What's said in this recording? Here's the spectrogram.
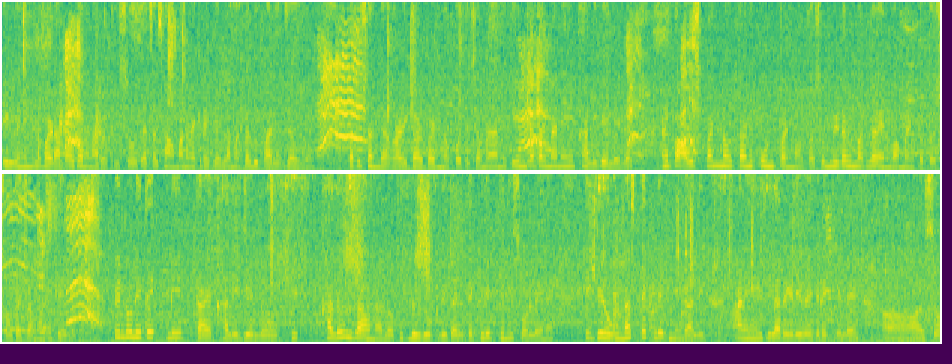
इव्हिनिंगला वडापाव करणार होती. सो त्याचं सामान वगैरे केलं. म्हटलं दुपारीच जाऊया. तर संध्याकाळी गडबड नको. त्याच्यामुळे आम्ही तीनच्या दरम्याने खाली गेलेलो. आणि पाऊस पण नव्हता आणि ऊन पण नव्हतं. सो मिडलमधलं एन्व्हायरमेंट होतं. सो त्याच्यामुळे गेलो पिल्लूने इथे क्लिप काय खाली गेलो. की खालून जाऊन आलो पिल्लू झोपली तरी ते क्लिप तिने सोडले नाही. ती घेऊनच ते क्लिप निघाली आणि तिला रेडी वगैरे केले. सो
